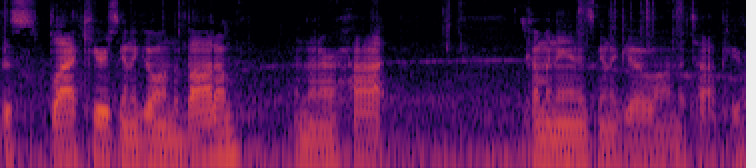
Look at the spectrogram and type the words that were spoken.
This black here is gonna go on the bottom, and then our hot coming in is gonna go on the top here.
